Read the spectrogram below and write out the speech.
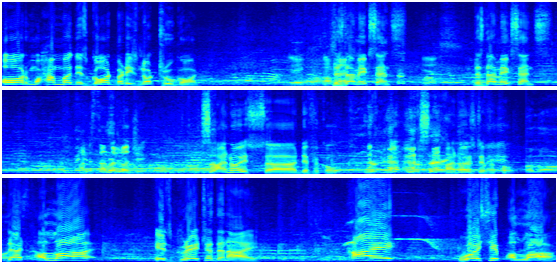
or Muhammad is God but he's not true God. Does that make sense? Yes. Does that make sense? Understand the logic. So I know it's uh, difficult. You're saying I know it's difficult. That Allah is greater than I. I worship Allah.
